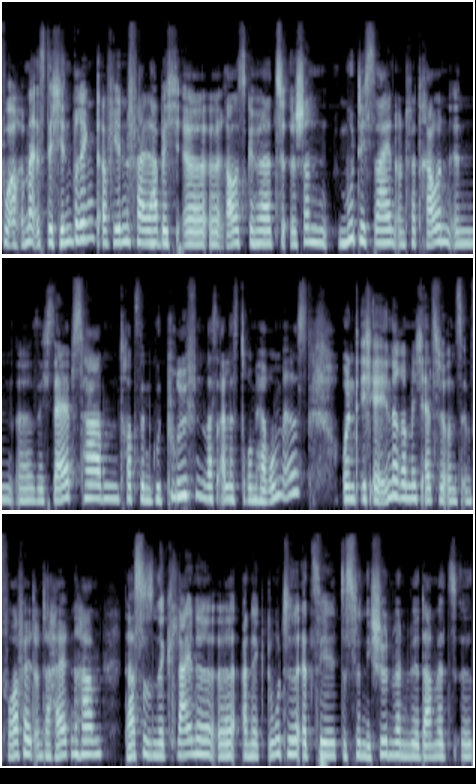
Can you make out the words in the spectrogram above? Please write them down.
wo auch immer es dich hinbringt. Auf jeden Fall habe ich äh, äh rausgehört, äh, schon mutig sein und Vertrauen in äh, sich selbst haben, trotzdem gut prüfen, was alles drumherum ist. Und ich erinnere mich, als wir uns im Vorfeld unterhalten haben, da hast du so eine kleine äh, Anekdote erzählt. Das finde ich schön, wenn wir damit äh,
